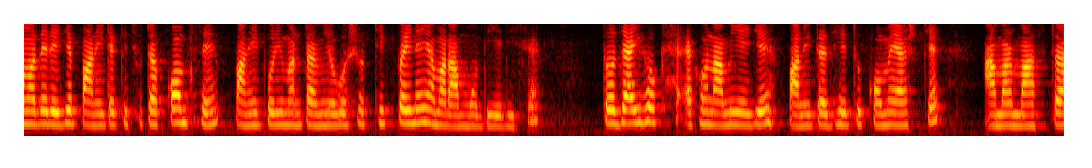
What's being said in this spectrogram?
আমাদের এই যে পানিটা কিছুটা কমছে, পানির পরিমাণটা আমি অবশ্য ঠিক পাই নাই, আমার আম্মু দিয়ে দিছে। তো যাই হোক, এখন আমি এই যে পানিটা যেহেতু কমে আসছে, আমার মাছটা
